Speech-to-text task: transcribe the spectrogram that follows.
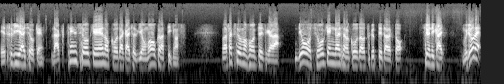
SBI 証券、楽天証券への口座開設業務を行っていきます。私どものホームページから、両証券会社の口座を作っていただくと、週2回、無料で、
